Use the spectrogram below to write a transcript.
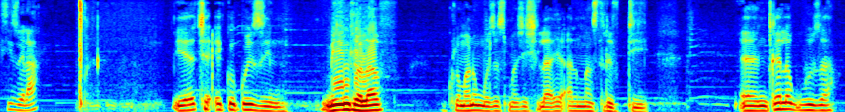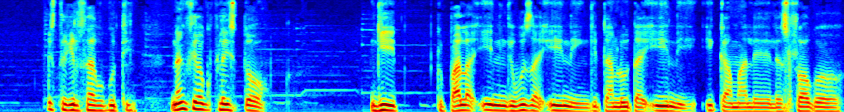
Sizwe la? Yeche ekwekwezini mindlo love ngikhuluma nomoses mashishi la e-almansrift d. Um ngicela ukubuza isitekeli sakho ukuthi nangifika ku-play store ngi- ngibhala ini ngibuza ini ngidownloada ini igama le- lesihloko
